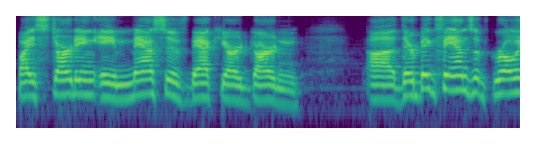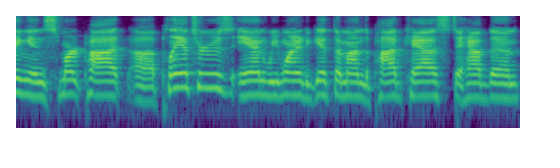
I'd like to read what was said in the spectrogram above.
by starting a massive backyard garden. Uh, they're big fans of growing in smart pot uh, planters, and we wanted to get them on the podcast to have them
